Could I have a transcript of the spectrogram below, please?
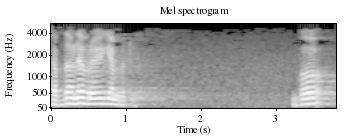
ശബ്ദമല്ലേ പ്രയോഗിക്കാൻ പറ്റും. ഇപ്പോൾ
